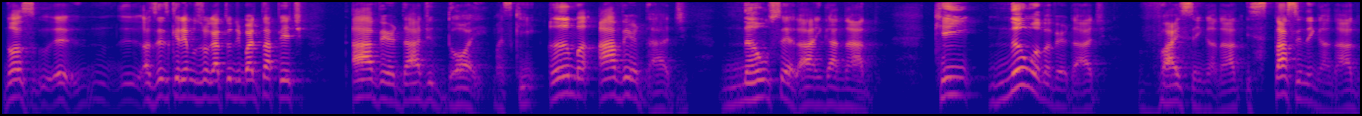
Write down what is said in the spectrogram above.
Nós, é, às vezes, queremos jogar tudo debaixo do tapete. A verdade dói, mas quem ama a verdade não será enganado. Quem não ama a verdade vai ser enganado, está sendo enganado,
